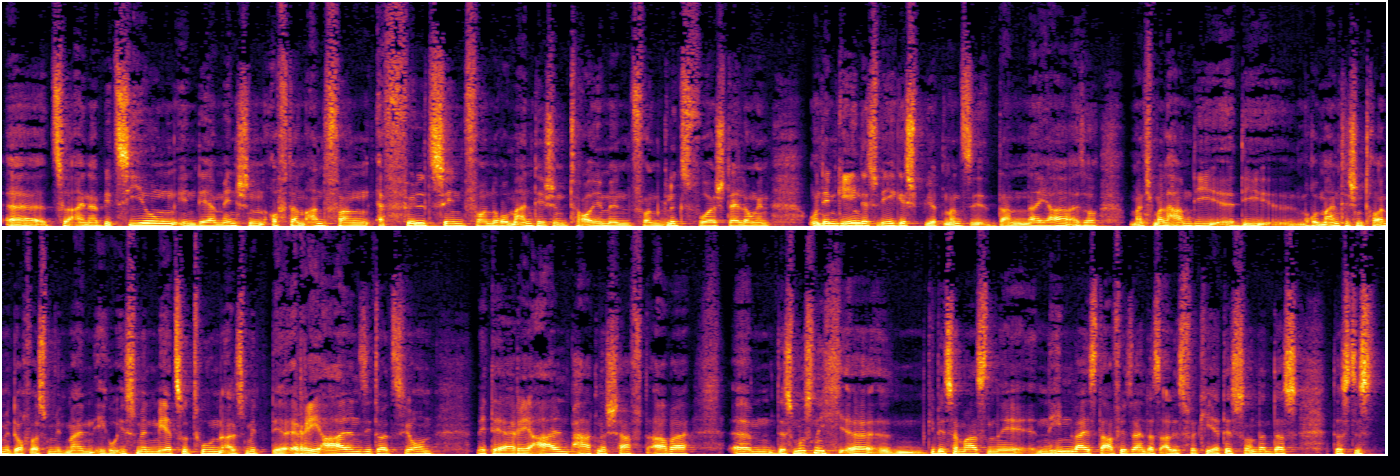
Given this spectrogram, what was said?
äh, zu einer Beziehung, in der Menschen oft am Anfang erfüllt sind von romantischen Träumen, von mhm. Glücksvorstellungen. Und im Gehen des Weges spürt man sie dann, na ja, also manchmal haben die, die romantischen Träume doch was mit meinen Egoismen mehr zu tun als mit der realen Situation mit der realen Partnerschaft. Aber ähm, das muss nicht äh, gewissermaßen eine, ein Hinweis dafür sein, dass alles verkehrt ist, sondern dass, dass das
